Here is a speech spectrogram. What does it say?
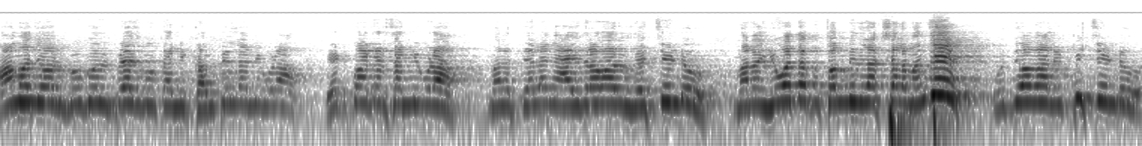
అమెజాన్ గూగుల్ ఫేస్బుక్ అన్ని కంపెనీలన్నీ కూడా హెడ్ క్వార్టర్స్ అన్నీ కూడా మన తెలంగాణ హైదరాబాద్ తెచ్చిండు. మన యువతకు తొమ్మిది లక్షల మంది ఉద్యోగాలు ఇప్పించిండు.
